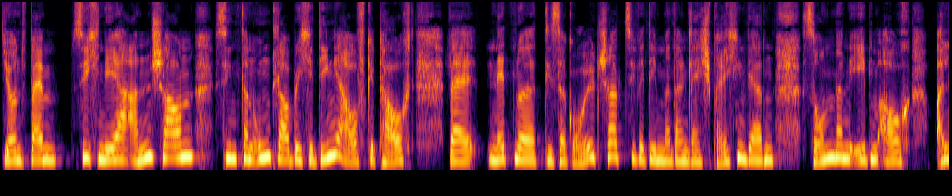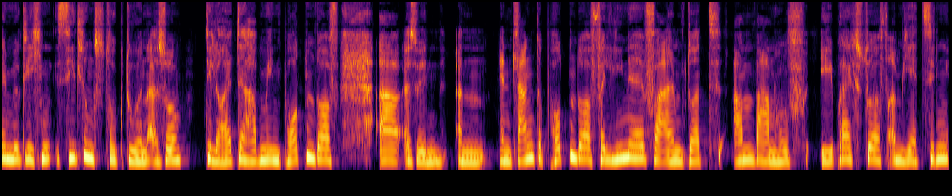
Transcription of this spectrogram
Ja, und beim sich näher anschauen sind dann unglaubliche Dinge aufgetaucht, weil nicht nur dieser Goldschatz, über den wir dann gleich sprechen werden, sondern eben auch alle möglichen Siedlungsstrukturen. Also die Leute haben in Pottendorf, äh, also in, an, entlang der Pottendorfer Linie, vor allem dort am Bahnhof Ebreichsdorf, am jetzigen,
